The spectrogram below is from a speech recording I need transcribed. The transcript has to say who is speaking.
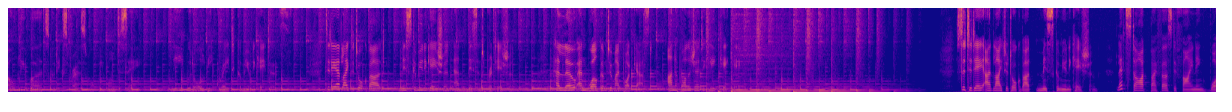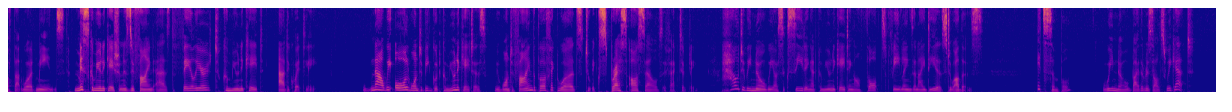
Speaker 1: only words could express what we want to say, we would all be great communicators. Today, I'd like to talk about miscommunication and misinterpretation. Hello, and welcome to my podcast, Unapologetically KK. So, today I'd like to talk about miscommunication. Let's start by first defining what that word means. Miscommunication is defined as the failure to communicate adequately. Now, we all want to be good communicators. We want to find the perfect words to express ourselves effectively. How do we know we are succeeding at communicating our thoughts, feelings, and ideas to others? It's simple. We know by the results we get.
